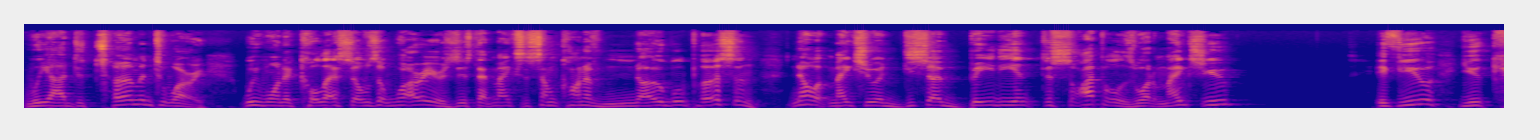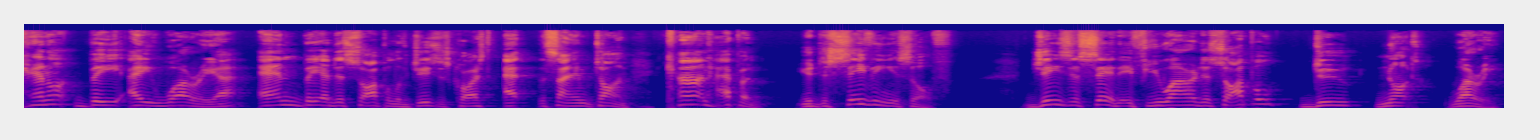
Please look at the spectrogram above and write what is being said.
We are determined to worry. We want to call ourselves a warrior as if that makes us some kind of noble person. No, it makes you a disobedient disciple is what it makes you. If you, you cannot be a warrior and be a disciple of Jesus Christ at the same time. Can't happen. You're deceiving yourself. Jesus said, if you are a disciple, do not worry.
